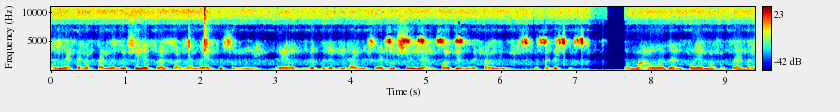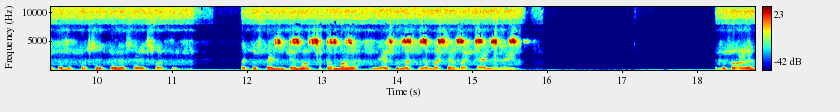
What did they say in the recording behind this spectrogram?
Dan yang akan datang dengan dosa yang terang-terangan Dan yang tersembunyi. Dan yang berlebihan dari segala dosa yang engkau dia mengetahui Daripada itu Kau awal dan engkau yang masukkan Dan engkau berkuasa terhadap segala sesuatu. Satu sekali dan mampu tambahlah. Tidak sunnah dan bacaan-bacaan yang lain. Ada soalan?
